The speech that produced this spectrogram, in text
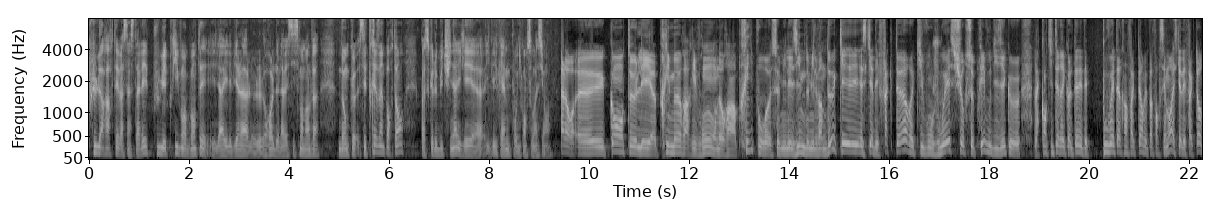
plus la rareté va s'installer, plus les prix vont augmenter. Et là, il est bien là le, rôle de l'investissement dans le vin. Donc euh, c'est très important parce que le but final, il est, euh, il est quand même pour une consommation. Hein. Alors, euh, quand les primeurs arriveront, on aura un prix pour ce millésime 2022. Est-ce qu'il y a des facteurs qui vont jouer sur ce prix? Vous disiez que la quantité récoltée n'était pouvait être un facteur, mais pas forcément. Est-ce qu'il y a des facteurs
